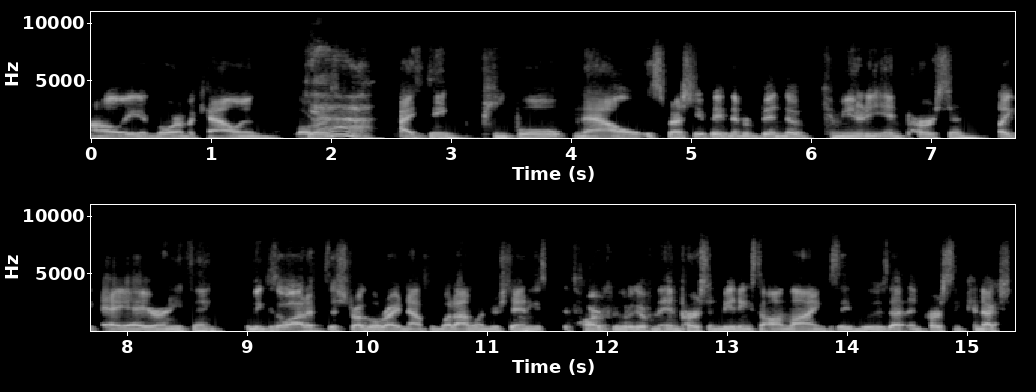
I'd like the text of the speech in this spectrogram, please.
Holly and Laura McKowen. Laura. Yeah. I think people now, especially if they've never been to community in person, like AA or anything, I mean, because a lot of the struggle right now, from what I'm understanding, is it's hard for people to go from the in-person meetings to online because they lose that in-person connection.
